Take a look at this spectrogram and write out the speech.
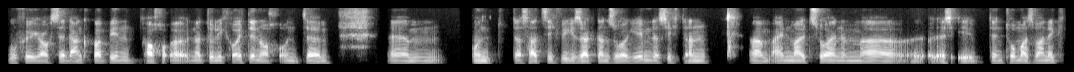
wofür ich auch sehr dankbar bin, auch äh, natürlich heute noch. Und ähm, ähm und das hat sich, wie gesagt, dann so ergeben, dass ich dann ähm, einmal zu einem, äh, äh den Thomas Wanek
